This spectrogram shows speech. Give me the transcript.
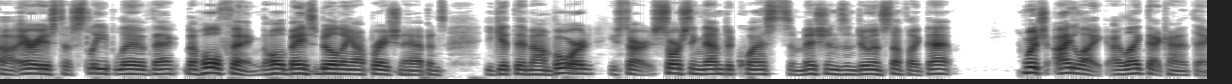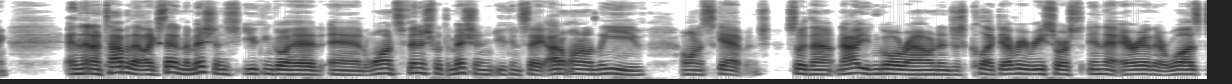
uh, areas to sleep, live, that the whole thing, the whole base building operation happens. You get them on board, you start sourcing them to quests and missions and doing stuff like that, which I like. I like that kind of thing. And then on top of that, like I said, in the missions, you can go ahead and once finished with the mission, you can say, I don't want to leave. I want to scavenge. So now, now you can go around and just collect every resource in that area there was,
